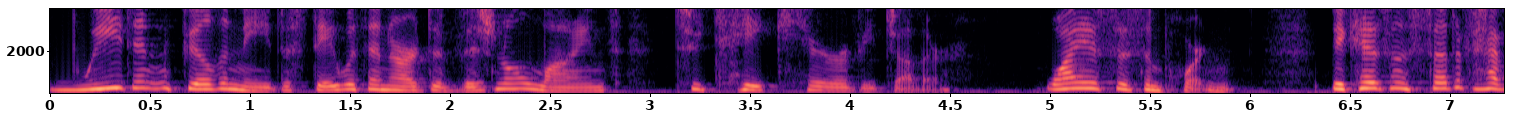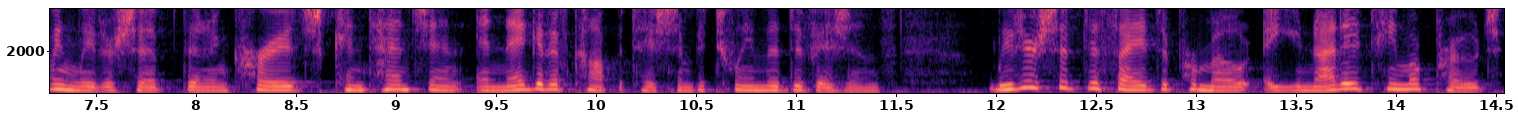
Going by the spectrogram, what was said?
We didn't feel the need to stay within our divisional lines to take care of each other. Why is this important? Because instead of having leadership that encouraged contention and negative competition between the divisions, leadership decided to promote a united team approach,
